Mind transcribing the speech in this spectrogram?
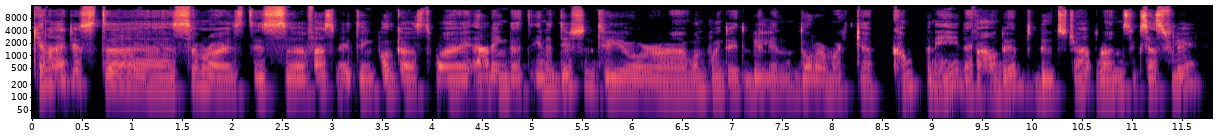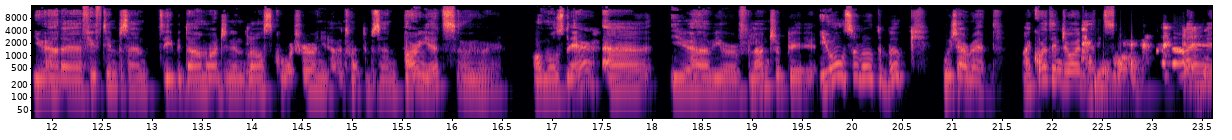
can I just uh, summarize this uh, fascinating podcast by adding that in addition to your uh, $1.8 billion market cap company that founded, Bootstrap, run successfully, you had a 15% EBITDA margin in the last quarter and you have a 20% target. So you're almost there. Uh, you have your philanthropy. You also wrote a book, which I read. I quite enjoyed it. I,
